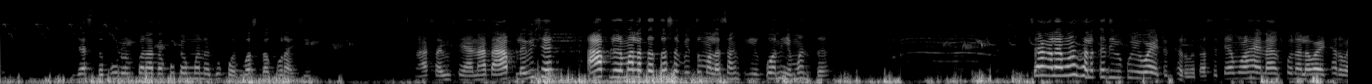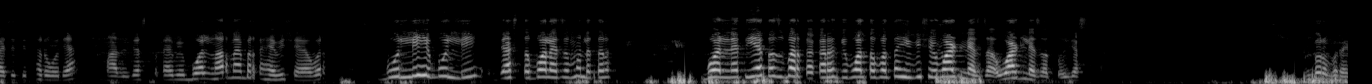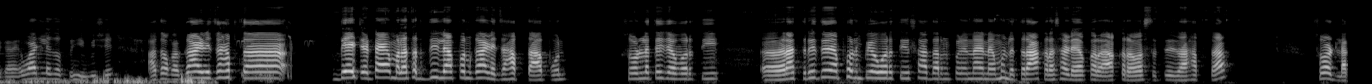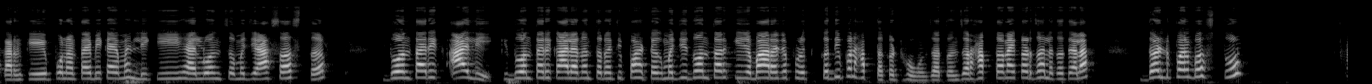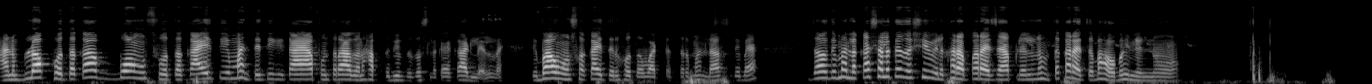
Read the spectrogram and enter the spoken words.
जास्त बोलून पण आता कुठं मन दुखत बसता कुणाची? असा विषय. आणि आता आपला विषय आपल्याला मला तर तसं बी तुम्हाला सांगते की कोण हे म्हणतं. चांगल्या माणसाला कधी बी कोणी वाईट ठरवत असं. त्यामुळे आहे ना कोणाला वाईट ठरवायचं ते ठरवू द्या. माझं जास्त काय मी बोलणार नाही बरं का ह्या विषयावर. बोलली ही बोलली. जास्त बोलायचं म्हणलं तर बोलण्यात येतच बरं का. कारण की बोलता बोलता ही विषय वाढण्यात जा वाढल्या जातो जास्त. बरोबर आहे काय वाढल्या जातो ही विषय. आता का गाडीचा हप्ता द्यायच्या टायमाला तर दिला पण गाड्याचा हप्ता आपण. सोडला त्याच्यावरती रात्री त्याच्या फोनपेवरती साधारणपणे नाही नाही म्हणलं तर अकरा साडे अकरा अकरा वाजता त्याचा हप्ता सोडला. कारण की पुन्हा ताई बी काय म्हणली की ह्या लोनचं म्हणजे असं असतं दोन तारीख आली की दोन तारीख आल्यानंतर ती पहाट म्हणजे दोन तारखेच्या बाराच्या पुढे कधी पण हप्ता कट होऊन जातो. आणि जर हप्ता नाही कट झाला तर त्याला दंड पण बसतो. आणि ब्लॉक होतं का बाउन्स होतं काय ते म्हणते ती की काय आपण तर अजून हप्ता बिप्ता तसलं काय काढलेलं नाही. ते बाउन्स का काहीतरी होतं वाटतं तर म्हणलं असू दे बाय. जाऊ दे म्हणलं कशाला त्याचं शिविल खराब करायचं आपल्याला नव्हतं करायचं भाऊ बहिणींनो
